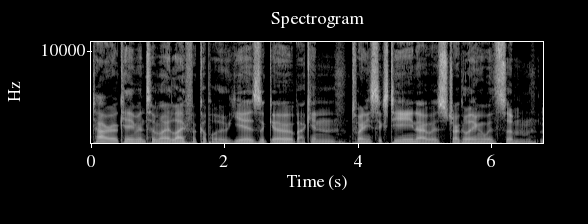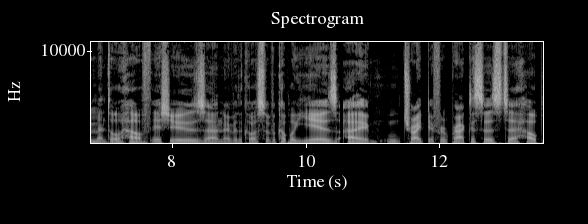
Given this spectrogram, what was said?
Tarot came into my life a couple of years ago, back in 2016, I was struggling with some mental health issues, and over the course of a couple of years, I tried different practices to help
